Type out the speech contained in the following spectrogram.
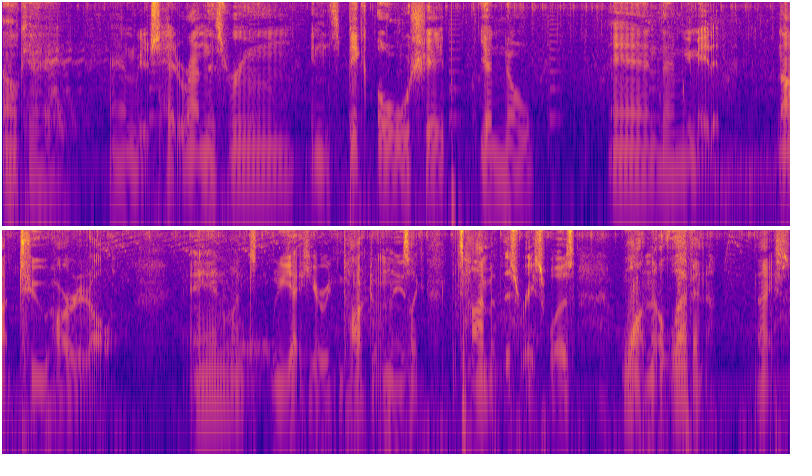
Okay. And we just head around this room in this big O shape, you know. And then we made it. Not too hard at all. And once we get here, we can talk to him, and he's like, the time of this race was 111. Nice.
